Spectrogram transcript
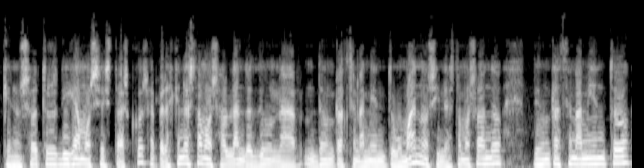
Que nosotros digamos estas cosas, pero es que no estamos hablando de, una, de un razonamiento humano, sino estamos hablando de un razonamiento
